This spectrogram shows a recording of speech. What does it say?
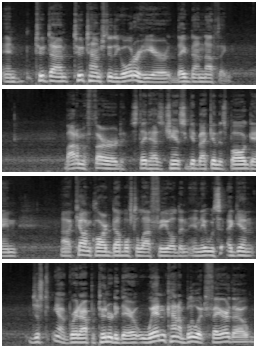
And two time two times through the order here, they've done nothing. Bottom of third, State has a chance to get back in this ball game. Uh, Kellum Clark doubles to left field, and, and it was again just you know great opportunity there. Wind kind of blew it fair though.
